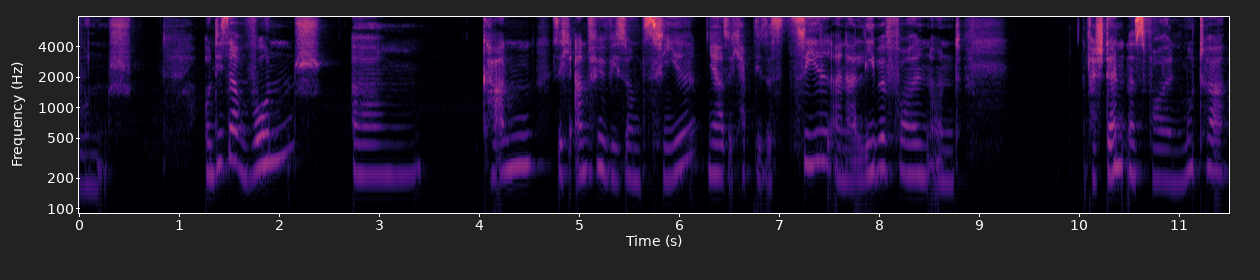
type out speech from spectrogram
Wunsch. Und dieser Wunsch ähm, kann sich anfühlen wie so ein Ziel. Ja, also ich habe dieses Ziel einer liebevollen und verständnisvollen Mutter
